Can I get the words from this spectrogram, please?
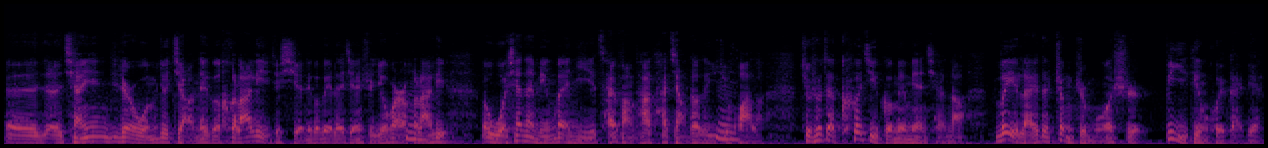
呃呃，前一阵儿我们就讲那个赫拉利，就写那个《未来简史》尤瓦尔·赫拉利。呃，我现在明白你采访他，他讲到的一句话了，就说在科技革命面前呢，未来的政治模式必定会改变。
